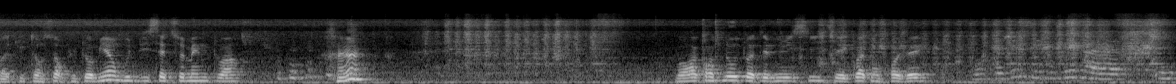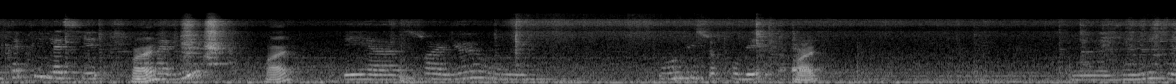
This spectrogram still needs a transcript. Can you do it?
bah tu t'en sors plutôt bien au bout de 17 semaines toi. Hein Bon raconte-nous, toi t'es venu ici, c'est quoi ton projet? Mon projet, c'est d'ouvrir euh, une crêperie glacier Ouais. dans ma ville Ouais. et euh, ce soit un lieu où, où on puisse se retrouver. Ouais. Et J'ai mis sur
